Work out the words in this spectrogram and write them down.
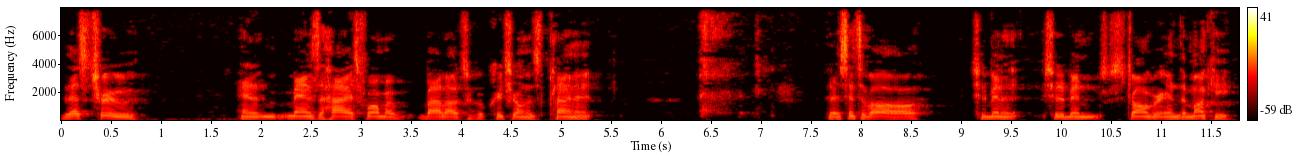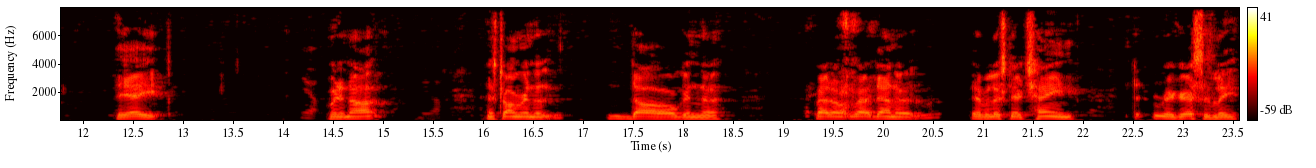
that's true, and man is the highest form of biological creature on this planet. That sense of awe should have been should have been stronger in the monkey, the ape. Yeah. Would it not? Yeah. And stronger in the dog and the right on, right down the evolutionary chain regressively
